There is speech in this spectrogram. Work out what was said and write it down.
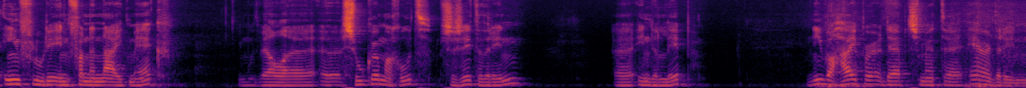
invloeden in van de Nike Mac. Je moet wel uh, uh, zoeken, maar goed, ze zitten erin. Uh, in de lip. Nieuwe Hyper Adapts met Air erin.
